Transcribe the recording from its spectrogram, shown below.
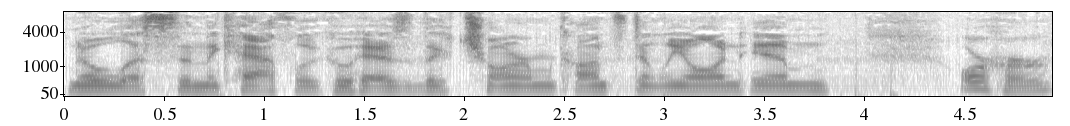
no less than the Catholic who has the charm constantly on him or her.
